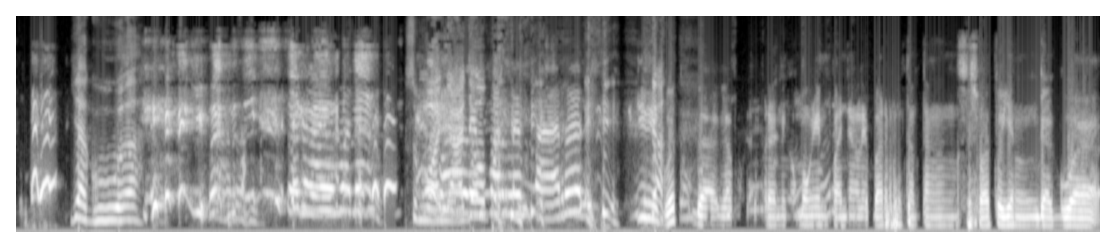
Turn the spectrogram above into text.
ya gua. Gimana sih? Semuanya aja open. lempar-lemparan. Gini, gue tuh gak, gak berani ngomongin panjang lebar tentang sesuatu yang gak gue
